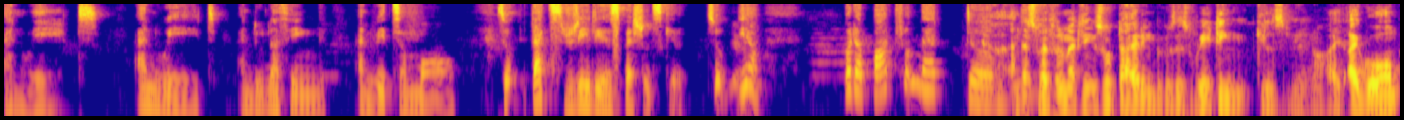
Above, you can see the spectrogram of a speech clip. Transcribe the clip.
and wait and wait and do nothing and wait some more. So that's really a special skill. So, yeah. But apart from that, um, And that's why film acting is so tiring because this waiting kills me. You know, I, I go home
